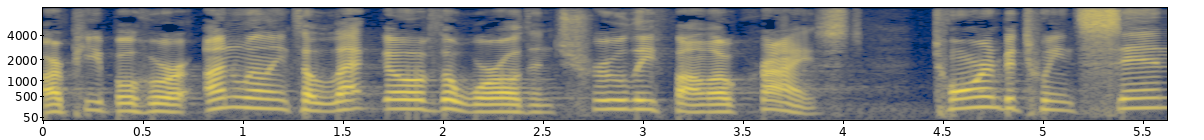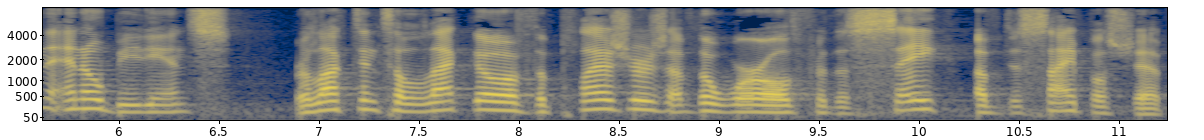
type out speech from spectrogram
are people who are unwilling to let go of the world and truly follow Christ, torn between sin and obedience reluctant to let go of the pleasures of the world for the sake of discipleship.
